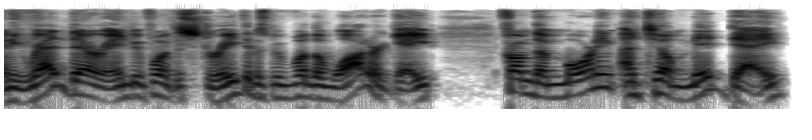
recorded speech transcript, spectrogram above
And he read therein before the street that was before the water gate from the morning until midday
